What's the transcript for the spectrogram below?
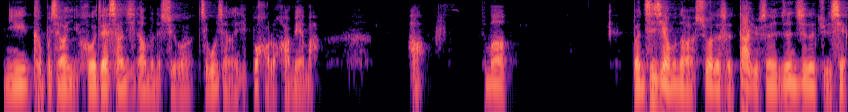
你可不想以后再想起他们的时候，只会想到一些不好的画面吧？好，那么本期节目呢，说的是大学生认知的局限。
